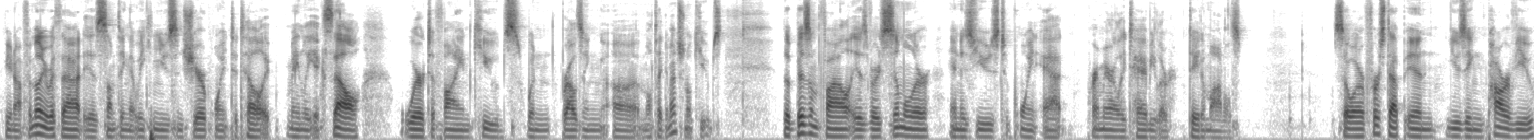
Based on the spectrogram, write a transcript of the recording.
if you're not familiar with that, is something that we can use in SharePoint to tell mainly Excel where to find cubes when browsing uh, multidimensional cubes. The BISM file is very similar and is used to point at primarily tabular data models. So our first step in using PowerView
